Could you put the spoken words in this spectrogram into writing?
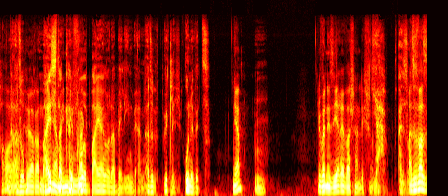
Na, Also Power-Hörer Meister Benjamin kann gefragt. nur Bayern oder Berlin werden. Also wirklich, ohne Witz. ja? Mhm. Über eine Serie wahrscheinlich schon. Ja, also, Also es war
